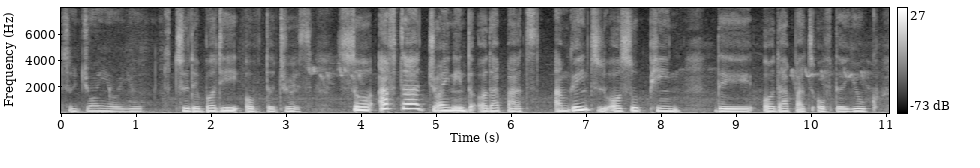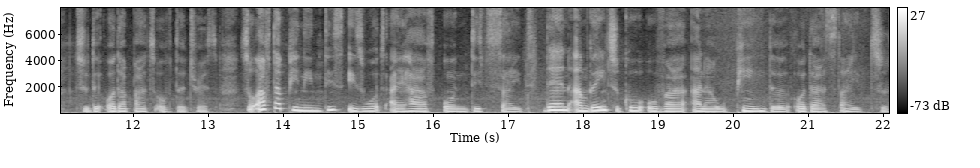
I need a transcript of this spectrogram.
to join your yoke to the body of the dress. So after joining the other parts i'm going to also pin the other part of the yoke to the other part of the dress. So after pinning this is what i have on this side. Then i'm going to go over and i will pin the other side too.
